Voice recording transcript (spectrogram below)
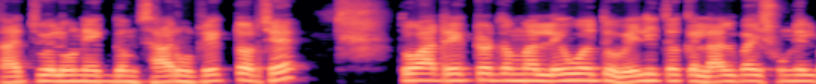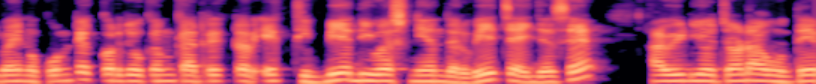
સાચવેલું ને એકદમ સારું ટ્રેક્ટર છે. તો આ ટ્રેક્ટર તમારે લેવું હોય તો વહેલી તકે લાલભાઈ સુનિલભાઈનો કોન્ટેક કરજો, કેમ કે આ ટ્રેક્ટર એકથી બે દિવસની અંદર વેચાઈ જશે. આ વીડિયો ચડાવું તે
